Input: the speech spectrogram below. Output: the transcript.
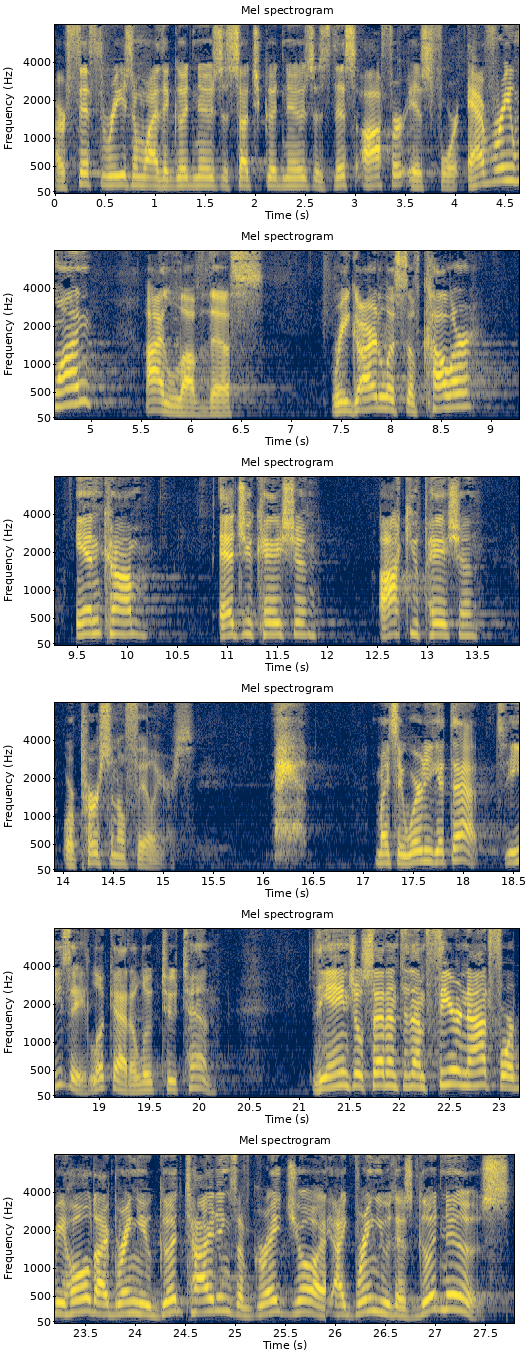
Our fifth reason why the good news is such good news is this offer is for everyone. I love this. Regardless of color, income, education, occupation, or personal failures. Man. You might say, where do you get that? It's easy. Look at it, Luke 2:10. The angel said unto them, Fear not, for behold, I bring you good tidings of great joy. I bring you this good news,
